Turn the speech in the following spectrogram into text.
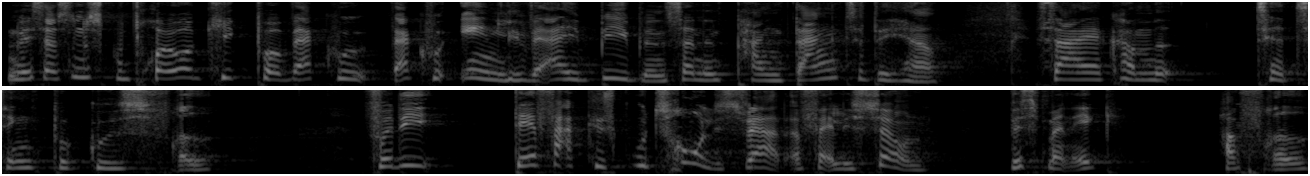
hvis jeg sådan skulle prøve at kigge på, hvad kunne, hvad kunne egentlig være i Bibelen, sådan en pangdang til det her, så er jeg kommet til at tænke på Guds fred. Fordi det er faktisk utrolig svært at falde i søvn, hvis man ikke har fred.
